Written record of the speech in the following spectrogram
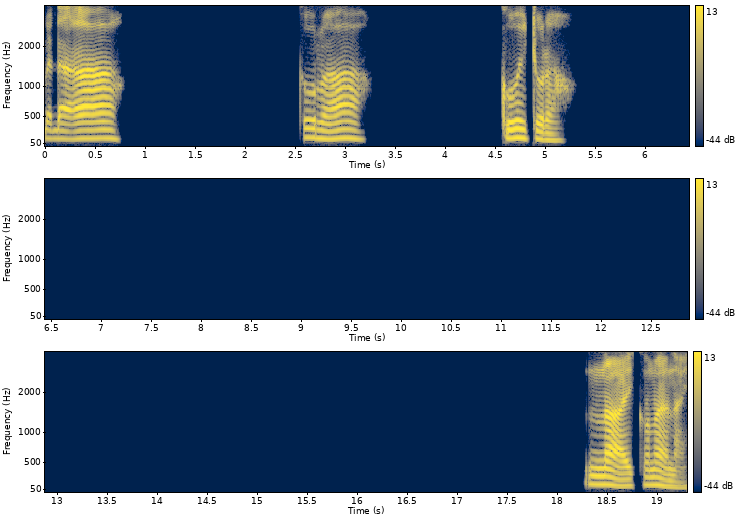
বেডা তোরা কই তোরা? না এই কোনায় নাই।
